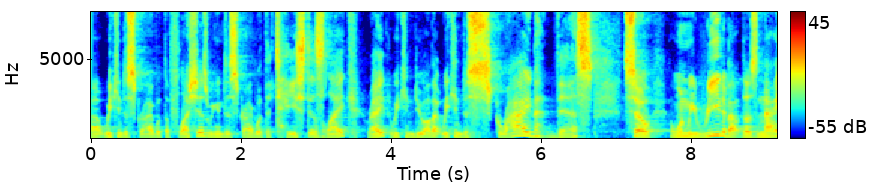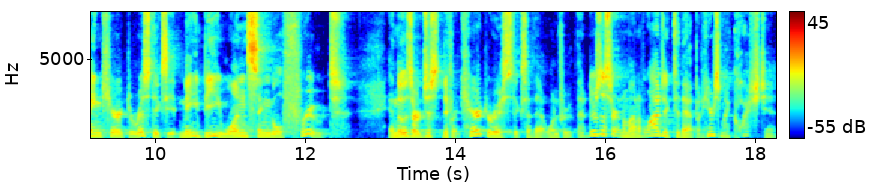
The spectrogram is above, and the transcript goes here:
uh, we can describe what the flesh is. We can describe what the taste is like, right? We can do all that. We can describe this. So when we read about those nine characteristics, it may be one single fruit. And those are just different characteristics of that one fruit. There's a certain amount of logic to that, but here's my question.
